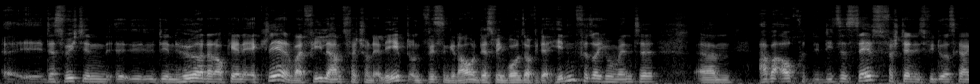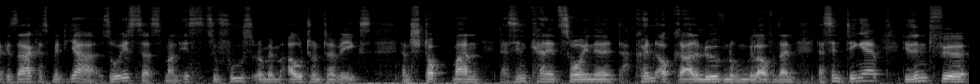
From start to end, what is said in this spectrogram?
äh, das würde ich den, äh, den Hörern dann auch gerne erklären, weil viele haben es vielleicht schon erlebt und wissen genau und deswegen wollen sie auch wieder hin für solche Momente. Ähm, aber auch dieses Selbstverständnis, wie du es gerade gesagt hast, mit ja, so ist das. Man ist zu Fuß oder mit dem Auto unterwegs, dann stoppt man, da sind keine Zäune, da können auch gerade Löwen rumgelaufen sein. Das sind Dinge, die sind für,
